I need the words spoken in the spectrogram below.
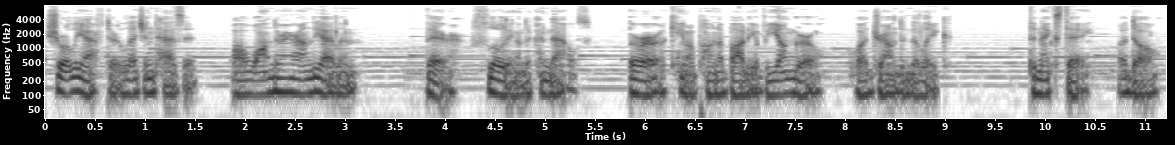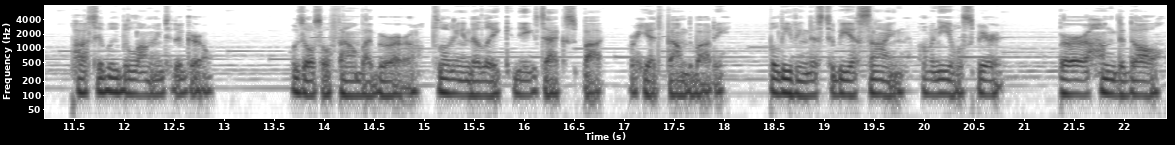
Shortly after, legend has it, while wandering around the island, there, floating on the canals, Barrera came upon a body of a young girl who had drowned in the lake. The next day, a doll, possibly belonging to the girl, was also found by Barrera floating in the lake in the exact spot where he had found the body. Believing this to be a sign of an evil spirit, Barrera hung the doll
